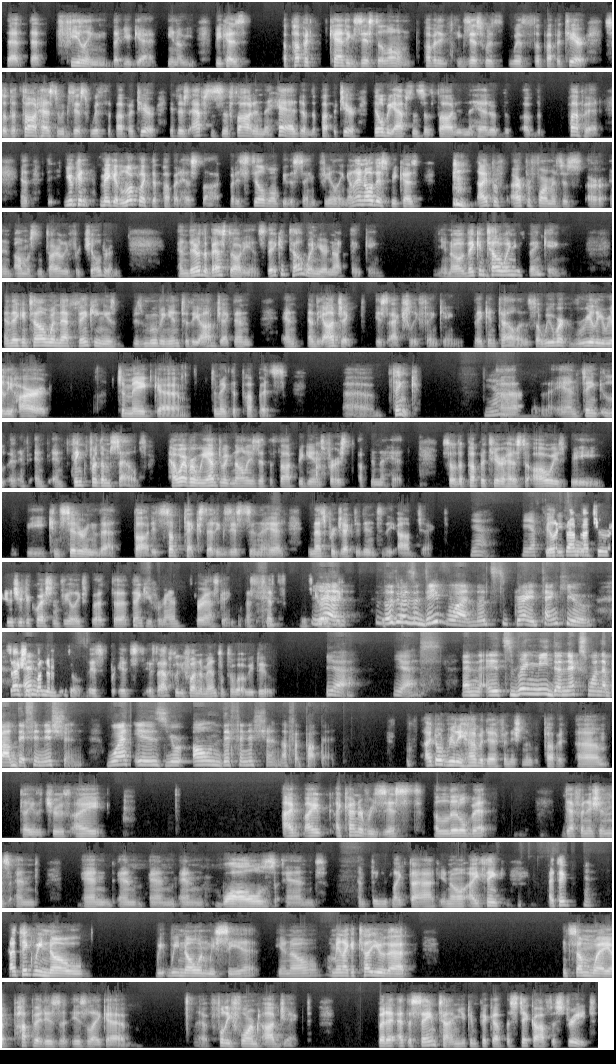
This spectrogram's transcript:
that that feeling that you get. You know, because a puppet can't exist alone. Puppet exists with with the puppeteer. So the thought has to exist with the puppeteer. If there's absence of thought in the head of the puppeteer, there'll be absence of thought in the head of the of the puppet. And you can make it look like the puppet has thought, but it still won't be the same feeling. And I know this because I our performances are in, almost entirely for children, and they're the best audience. They can tell when you're not thinking. You know, they can tell when you're thinking and they can tell when that thinking is is moving into the object and and and the object is actually thinking. They can tell and so we work really really hard to make um, to make the puppets uh, think Yeah. uh, and think and, and think for themselves. However we have to acknowledge that the thought begins first up in the head. So the puppeteer has to always be be considering that thought it's subtext that exists in the head and that's projected into the object yeah. Yeah, Felix, I'm not sure I answered your question, Felix, but uh, thank you for an- for asking. That's that's, that's great. Yeah, that was a deep one. That's great. Thank you. It's actually And- fundamental. It's it's it's absolutely fundamental to what we do. Yeah. Yes. And it's bring me the next one about definition. What is your own definition of a puppet? I don't really have a definition of a puppet. Um, tell you the truth, I I I, I kind of resist a little bit definitions and and and and and walls and and things like that. You know, I think I think I think we know we we know when we see it. You know, I mean, I could tell you that in some way a puppet is is like a, a fully formed object, but at the same time, you can pick up a stick off the street,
